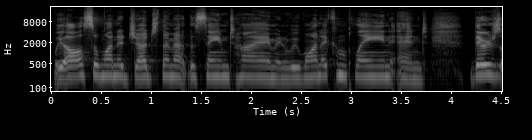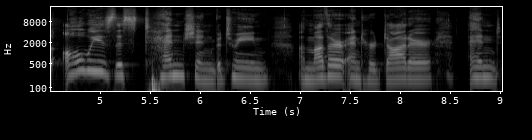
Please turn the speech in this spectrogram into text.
we also want to judge them at the same time and we want to complain. And there's always this tension between a mother and her daughter. And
